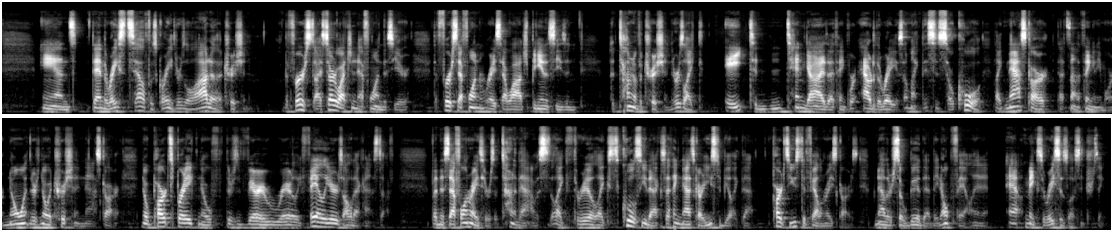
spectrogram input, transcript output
And then the race itself was great. There was a lot of attrition. The first, I started watching F1 this year. The first F1 race I watched, beginning of the season, a ton of attrition. There was like eight to 10 guys, I think, were out of the race. I'm like, this is so cool. Like NASCAR, that's not a thing anymore. No one, there's no attrition in NASCAR. No parts break, no, there's very rarely failures, all that kind of stuff. But in this F1 race, there was a ton of that. I was like thrilled, like cool to see that because I think NASCAR used to be like that. Parts used to fail in race cars, but now they're so good that they don't fail, and it makes the races less interesting.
